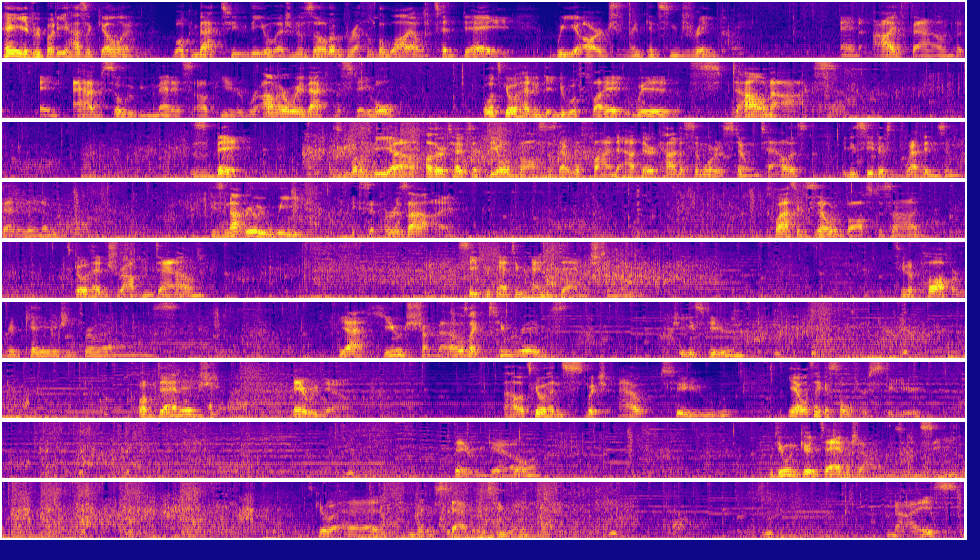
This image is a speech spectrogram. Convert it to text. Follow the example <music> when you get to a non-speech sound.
Hey everybody, how's it going? Welcome back to The Legend of Zelda Breath of the Wild. Today, we are drinking some drink, and I found an absolute menace up here. We're on our way back to the stable. Let's go ahead and get into a fight with Stalnox. This is big. This is one of the uh, other types of field bosses that we'll find out there, kind of similar to Stone Talus. You can see there's weapons embedded in him. He's not really weak, except for his eye. Classic Zelda boss design. Let's go ahead, drop him down. See if we can't do any damage to him. He's gonna pull off a rib cage and throw us. Yeah, huge chunk of that. That was like two ribs. Jeez, dude. Club damage? There we go. Uh, let's go ahead and switch out to... Yeah, we'll take a Soldier Spear. There we go. We're doing good damage on him, as you can see. Let's go ahead. Another stab or two in. Nice.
